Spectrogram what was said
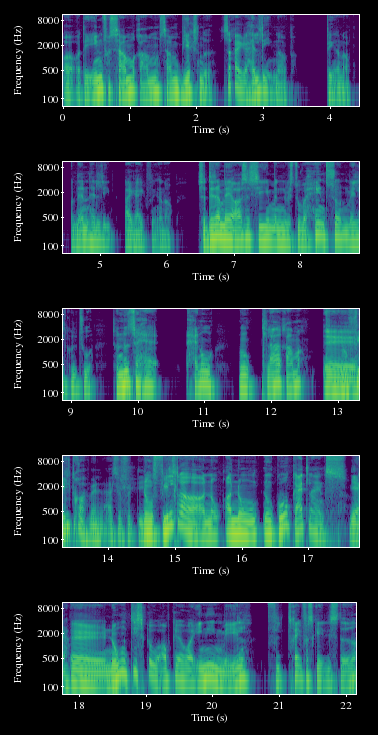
og, og det er inden for samme ramme, samme virksomhed, så rækker halvdelen op, fingeren op, og den anden halvdel rækker ikke fingeren op. Så det der med også at sige, men hvis du vil have en sund mailkultur, så er du nødt til at have, have nogle, nogle klare rammer. Øh, nogle filtre, vel? Altså fordi... Nogle filtre og, no, og nogle, nogle gode guidelines. Ja. Øh, nogle, de skriver opgaver ind i en mail, tre forskellige steder.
